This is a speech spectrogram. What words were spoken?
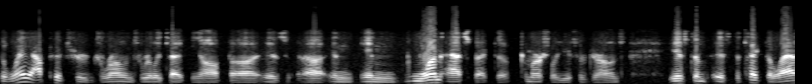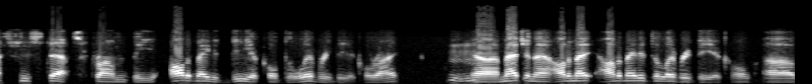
the way I picture drones really taking off uh, is uh, in in one aspect of commercial use of drones is to is to take the last few steps from the automated vehicle delivery vehicle, right? Mm-hmm. Uh, imagine an automated automated delivery vehicle, uh,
